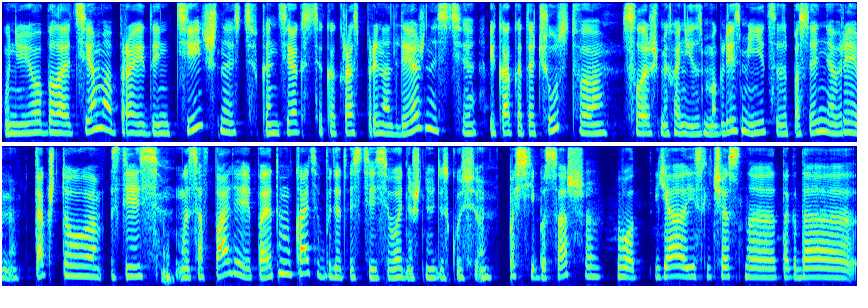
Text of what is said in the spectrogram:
У нее была тема про идентичность в контексте как раз принадлежности и как это чувство, слэш-механизм могли измениться за последнее время. Так что здесь мы совпали, и поэтому Катя будет вести сегодняшнюю дискуссию. Спасибо, Саша. Вот, я, если честно, тогда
